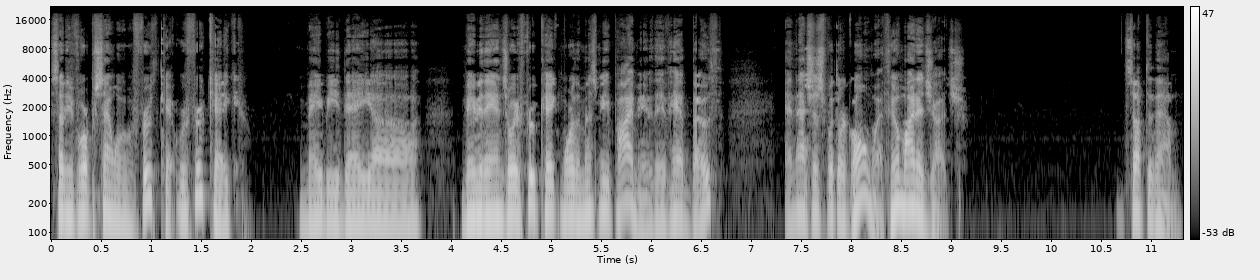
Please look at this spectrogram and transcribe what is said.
74% went with fruitcake, with fruitcake. Maybe they, uh, maybe they enjoy fruitcake more than mincemeat pie. Maybe they've had both and that's just what they're going with. Who am I to judge? It's up to them.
